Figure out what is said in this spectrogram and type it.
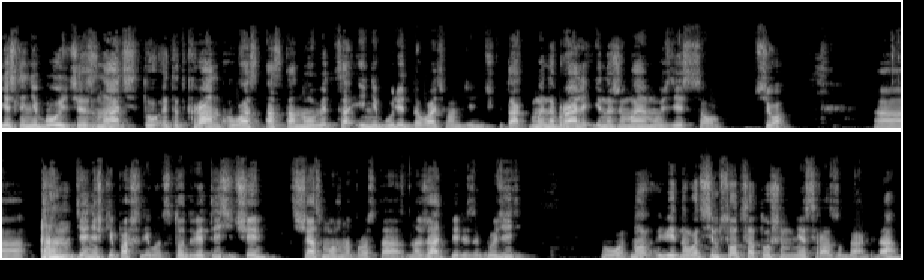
Если не будете знать, то этот кран у вас остановится и не будет давать вам денежки. Так, мы набрали и нажимаем вот здесь Solve. Все. А, денежки пошли. Вот 102 тысячи. Сейчас можно просто нажать, перезагрузить. Вот. Ну, видно, вот 700 сатоши мне сразу дали. Да?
